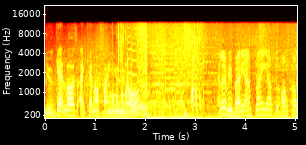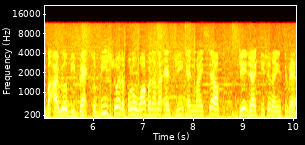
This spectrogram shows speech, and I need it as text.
You get lost, I cannot find you, you know. Hello everybody, I'm flying off to Hong Kong, but I will be back. So be sure to follow Wow Banana SG and myself, J Jai Kishan on Instagram.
